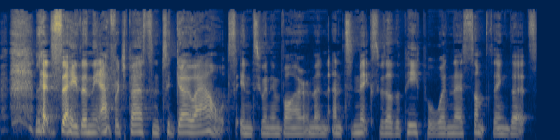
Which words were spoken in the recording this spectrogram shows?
let's say, than the average person to go out into an environment and to mix with other people when there's something that's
